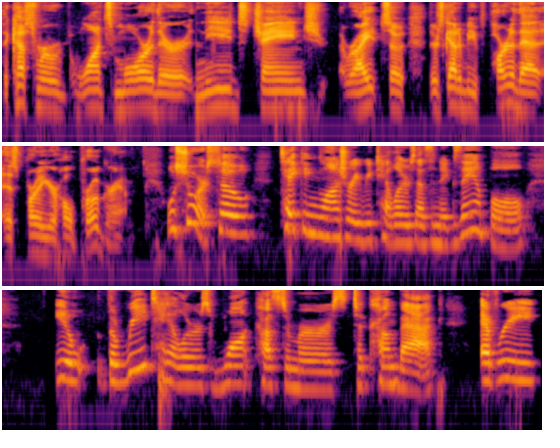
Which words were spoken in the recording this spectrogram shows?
the customer wants more, their needs change, right? So, there's got to be part of that as part of your whole program. Well, sure. So, taking lingerie retailers as an example, you know, the retailers want customers to come back every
